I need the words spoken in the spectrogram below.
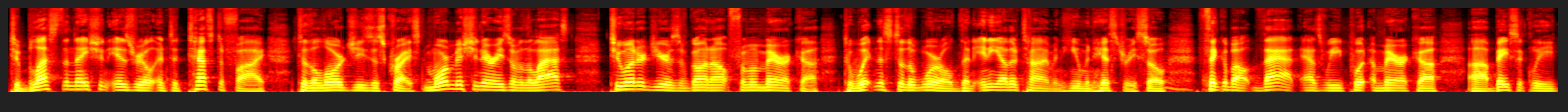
to bless the nation Israel and to testify to the Lord Jesus Christ. More missionaries over the last 200 years have gone out from America to witness to the world than any other time in human history. So think about that as we put America uh, basically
